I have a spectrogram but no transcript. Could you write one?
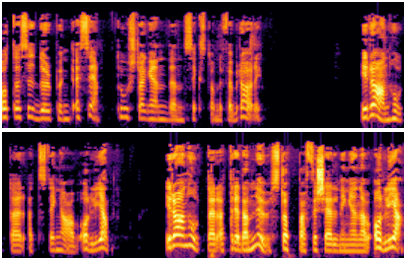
8 sidor.se torsdagen den 16 februari. Iran hotar att stänga av oljan. Iran hotar att redan nu stoppa försäljningen av olja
